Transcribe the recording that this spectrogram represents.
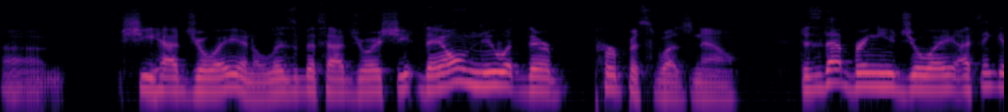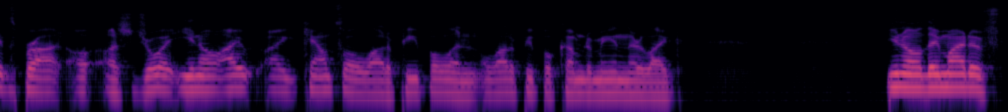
um, she had joy and Elizabeth had joy. She, they all knew what their purpose was now. Does that bring you joy? I think it's brought us joy. You know, I, I counsel a lot of people, and a lot of people come to me and they're like, you know, they might have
